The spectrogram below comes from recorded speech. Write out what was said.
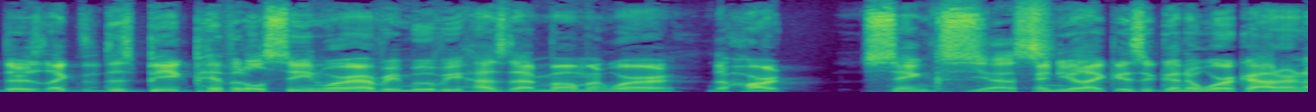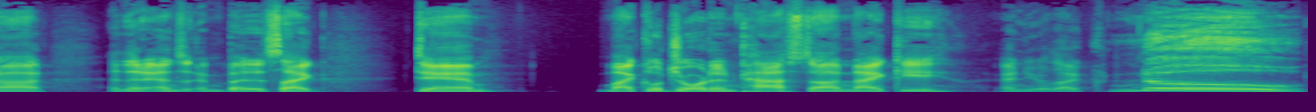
there's like this big pivotal scene where every movie has that moment where the heart sinks. Yes. and you're like, is it going to work out or not? And then it ends. But it's like, damn, Michael Jordan passed on Nike, and you're like, no.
